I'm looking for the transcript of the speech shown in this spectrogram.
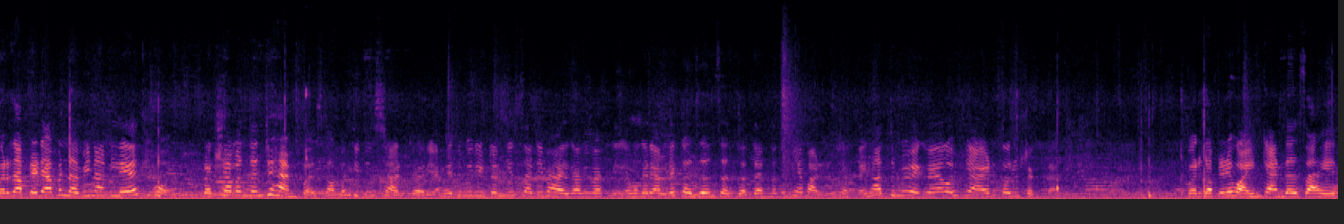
परत आपल्याकडे आपण नवीन आणले आहेत हो रक्षाबंधनचे हॅम्पर्स आपण तिथून स्टार्ट करूया. हे तुम्ही रिटर्न गिफ्टसाठी बाहेरगावी वगैरे आपले कझन्स असतात. त्यांना तुम्ही हे पाठवू शकता. ह्यात तुम्ही वेगवेगळ्या गोष्टी ॲड करू शकता. परत आपल्याकडे वाईन कॅन्डल्स आहेत.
